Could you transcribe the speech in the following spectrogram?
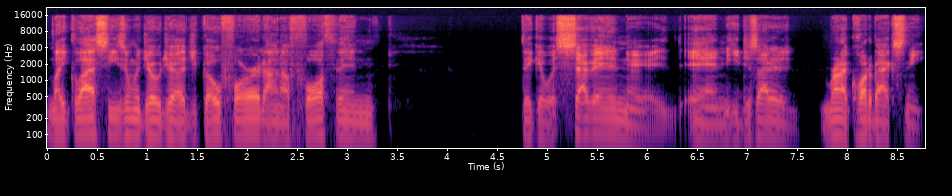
like last season with Joe Judge, go for it on a fourth and I think it was seven, eh, and he decided to run a quarterback sneak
